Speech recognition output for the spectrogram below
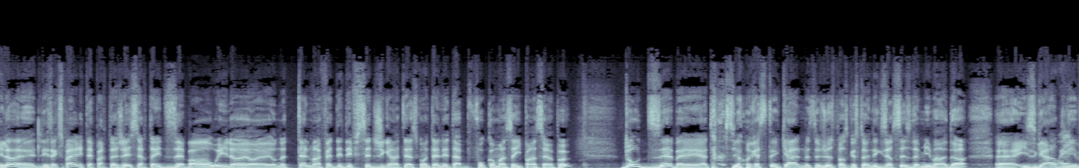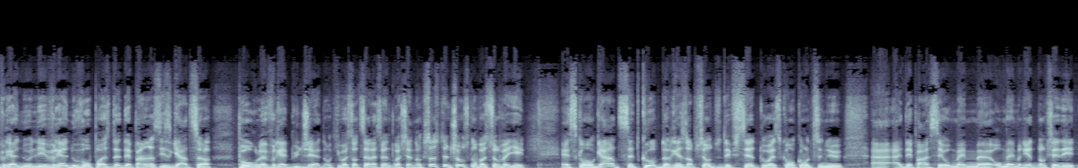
Et là, euh, les experts étaient partagés. Certains disaient, bon, oui, là, euh, on a tellement fait des déficits gigantesques qu'on est à l'étape, faut commencer à y penser un peu. D'autres disaient, ben attention, restez calme, c'est juste parce que c'est un exercice de mi-mandat. Euh, ils se gardent les vrais les vrais nouveaux postes de dépenses, ils se gardent ça pour le vrai budget. Donc, il va sortir la semaine prochaine. Donc, ça, c'est une chose qu'on va surveiller. Est-ce qu'on garde cette courbe de résorption du déficit ou est-ce qu'on continue à, à dépenser au même euh, au même rythme? Donc, c'est des,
